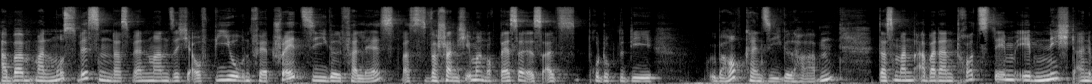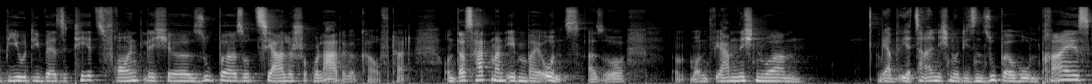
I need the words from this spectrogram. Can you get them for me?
Aber man muss wissen, dass wenn man sich auf Bio- und Fairtrade-Siegel verlässt, was wahrscheinlich immer noch besser ist als Produkte, die überhaupt kein Siegel haben, dass man aber dann trotzdem eben nicht eine biodiversitätsfreundliche, super soziale Schokolade gekauft hat. Und das hat man eben bei uns. Also, und wir haben nicht nur wir, wir zahlen nicht nur diesen super hohen Preis,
